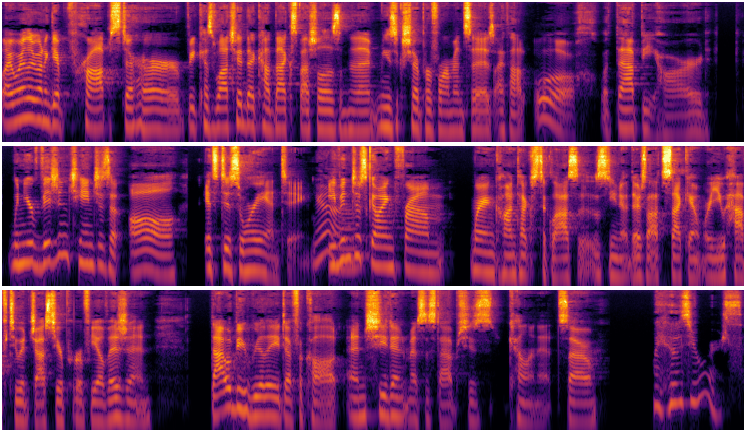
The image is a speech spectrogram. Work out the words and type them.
I really want to give props to her because watching the comeback specials and the music show performances, I thought, oh, would that be hard? When your vision changes at all, it's disorienting. Yeah. Even just going from wearing contacts to glasses, you know, there's that second where you have to adjust your peripheral vision. That would be really difficult. And she didn't miss a step. She's killing it. So Wait, who's yours?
